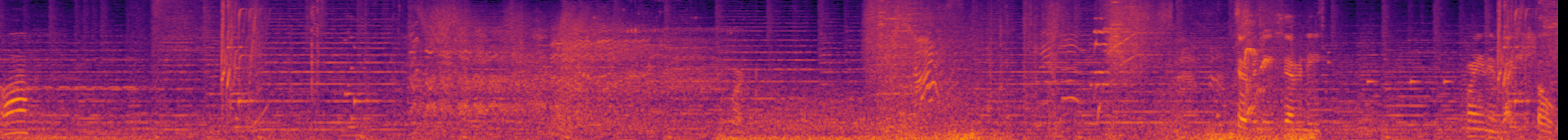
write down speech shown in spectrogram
Ah. Seventy, seventy. By both.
